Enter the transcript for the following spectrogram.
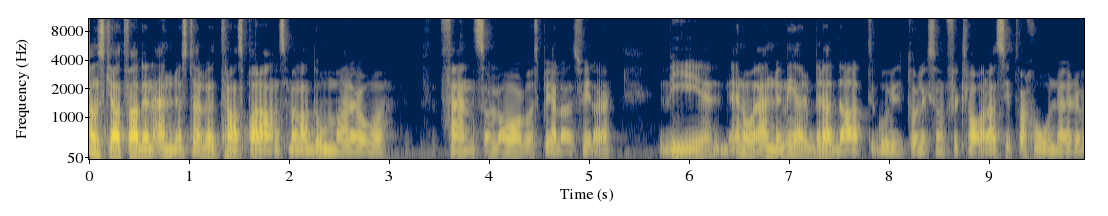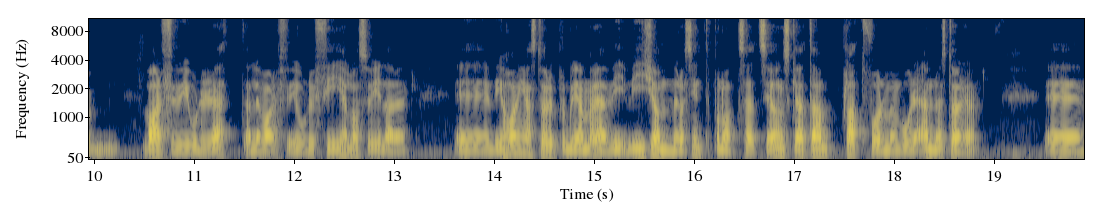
önskar att vi hade en ännu större transparens mellan domare och fans och lag och spelare och så vidare vi är nog ännu mer beredda att gå ut och liksom förklara situationer, varför vi gjorde rätt eller varför vi gjorde fel och så vidare. Eh, vi har inga större problem med det. Vi, vi gömmer oss inte på något sätt. Så jag önskar att den plattformen vore ännu större. Eh,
